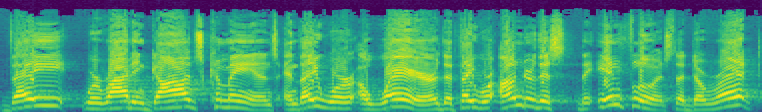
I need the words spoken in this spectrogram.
they were writing God's commands and they were aware that they were under this the influence, the direct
